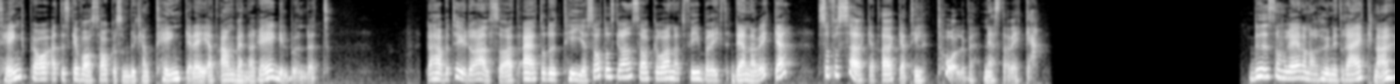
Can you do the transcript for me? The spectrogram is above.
Tänk på att det ska vara saker som du kan tänka dig att använda regelbundet. Det här betyder alltså att äter du 10 sorters grönsaker och annat fiberrikt denna vecka, så försök att öka till 12 nästa vecka. Du som redan har hunnit räkna,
